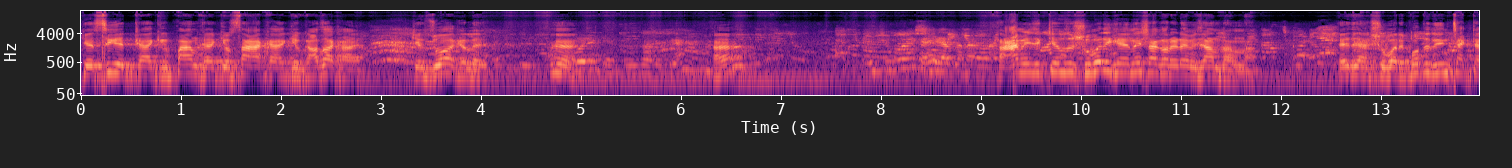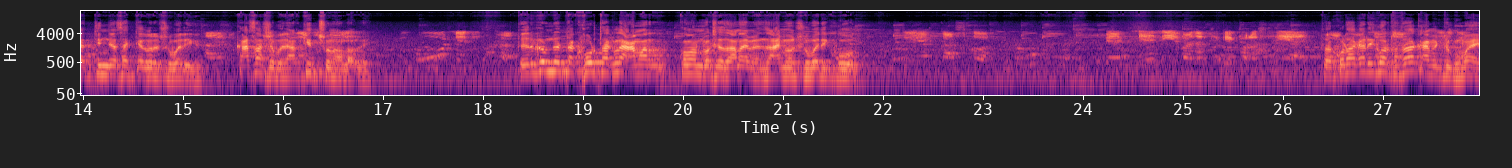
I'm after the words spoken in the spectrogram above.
কেউ সিগারেট খায়, কেউ পান খায়, কেউ চা খায়, কেউ গাঁজা খায়, কেউ জোয়া খেলে। হ্যাঁ। হ্যাঁ? আমি যে কেউ যে সুপারি খেয়ে নেশা করে, এটা আমি জানতাম না। এই দেখেন সুপারি, প্রতিদিন চারটা, তিনটা, চারটা করে সুপারি খায়। কাঁচা সুপারি, আর কিচ্ছু না লাগে। তো এরকম যে একটা খোর থাকলে আমার কমেন্ট বক্সে জানাবেন যে আমি ওর সুপারি খোর। তো কোটাকাটি করতে থাক আমি একটু ঘুমাই।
